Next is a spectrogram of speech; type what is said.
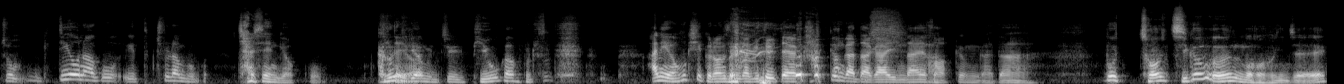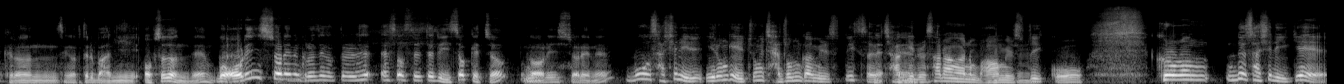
좀 뛰어나고 이 특출난 부분, 잘생겼고. 그런 어때요? 얘기하면 이제 비호감으로 아니, 혹시 그런 생각이 들 때가 가끔 가다가 있나 해서. 가끔 가다. 뭐, 저, 지금은 뭐, 이제 그런 생각들이 많이 없어졌는데, 뭐, 어린 시절에는 그런 생각들을 해- 했었을 때도 있었겠죠? 그러니까 음. 어린 시절에는. 뭐 사실 일- 이런 게 일종의 자존감일 수도 있어요. 네, 자기를 사랑하는 마음일 수도 음. 있고. 그런데 사실 이게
